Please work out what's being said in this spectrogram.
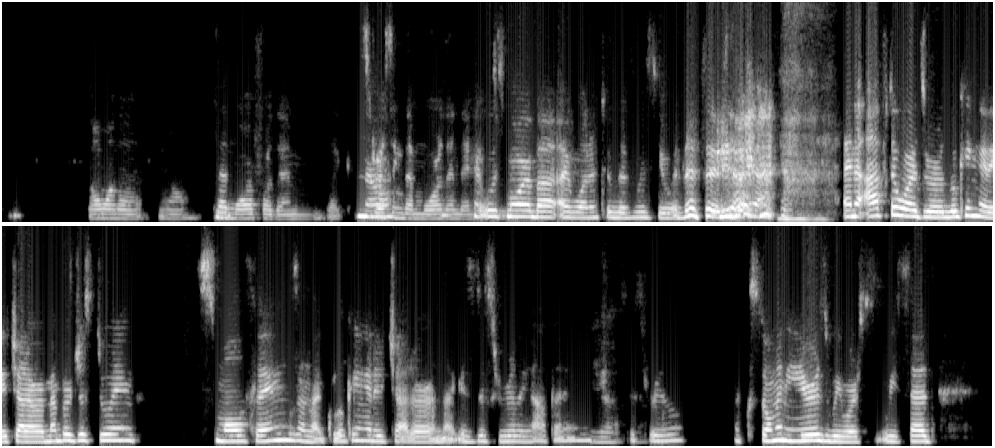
Don't want to, you know, do that, more for them, like no, stressing them more than they. It was to. more about I wanted to live with you, and that's it. Yeah. yeah. and afterwards, we were looking at each other. I remember just doing small things and like looking at each other and like, is this really happening? Yeah, is this real? Like so many years, we were we said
